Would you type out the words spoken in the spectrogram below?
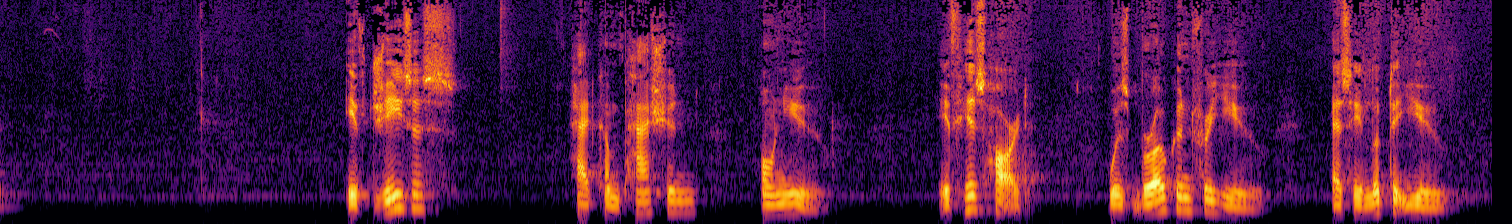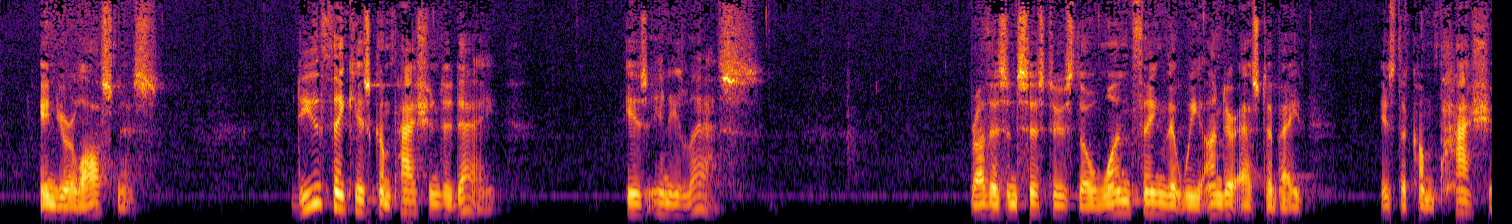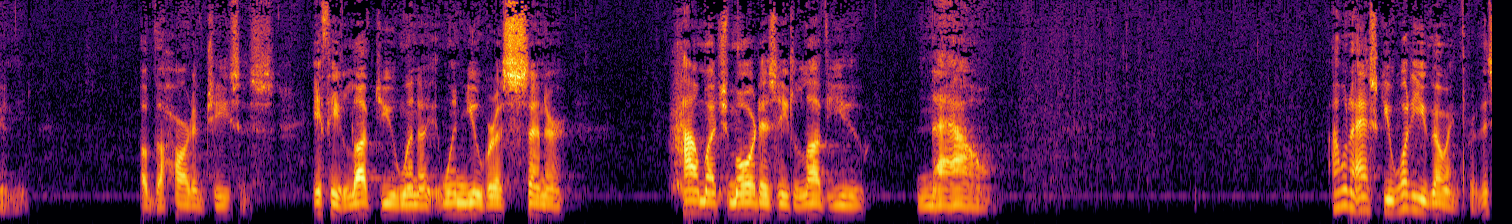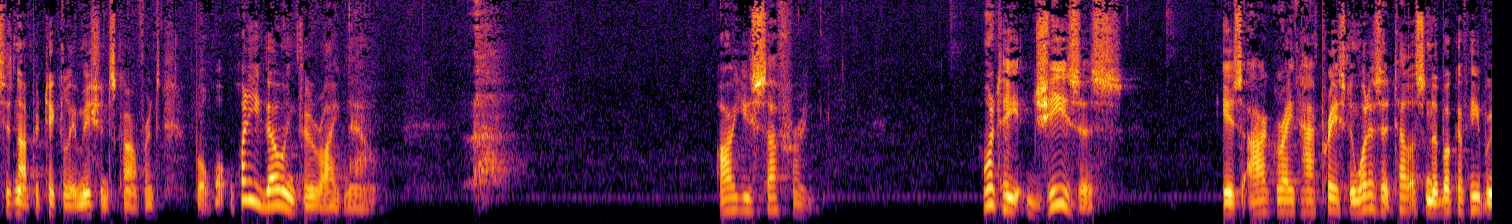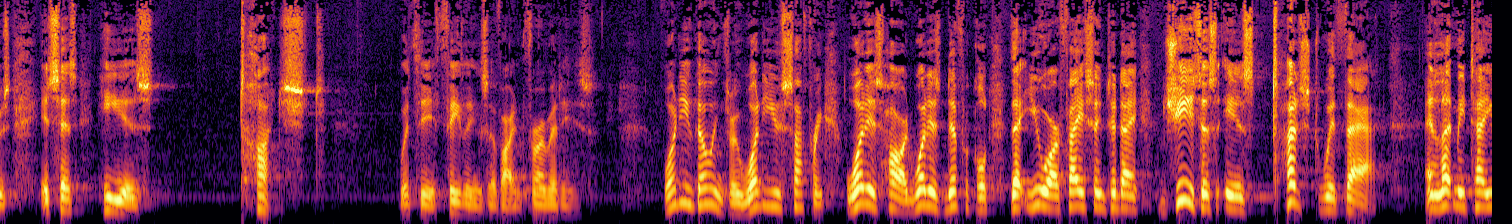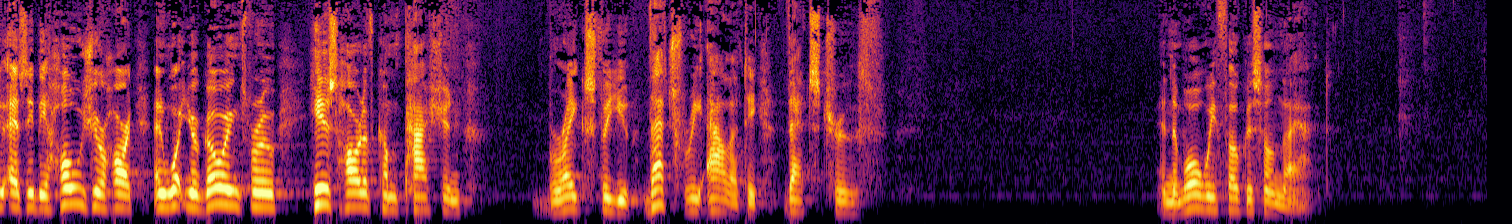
If Jesus had compassion on you, if his heart was broken for you as he looked at you in your lostness, do you think his compassion today is any less? Brothers and sisters, the one thing that we underestimate is the compassion of the heart of Jesus. If he loved you when, a, when you were a sinner, how much more does he love you now? I want to ask you, what are you going through? This is not particularly a missions conference, but what, what are you going through right now? Are you suffering? I want to tell you, Jesus is our great high priest. And what does it tell us in the book of Hebrews? It says he is touched with the feelings of our infirmities. What are you going through? What are you suffering? What is hard? What is difficult that you are facing today? Jesus is touched with that. And let me tell you, as he beholds your heart and what you're going through, his heart of compassion breaks for you. That's reality. That's truth. And the more we focus on that,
